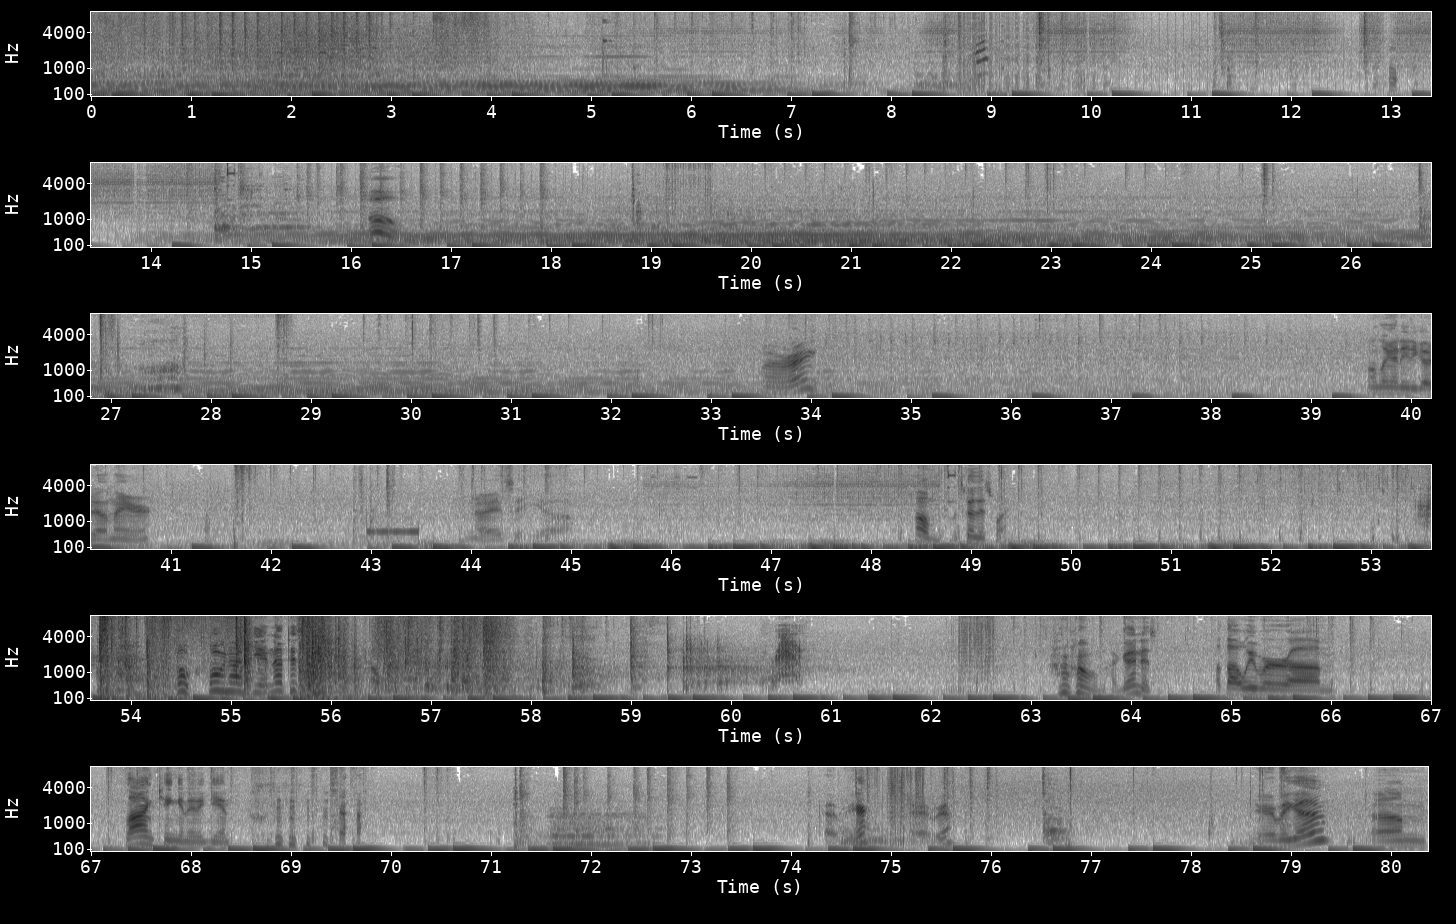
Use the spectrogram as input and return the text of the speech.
Need to go down there. Alright, let's see. Uh... Oh, let's go this way. Oh, oh, not again. Not this again. Oh. Oh my goodness. I thought we were um, Lion Kinging it again. Over here. There we go. There we go. Um.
